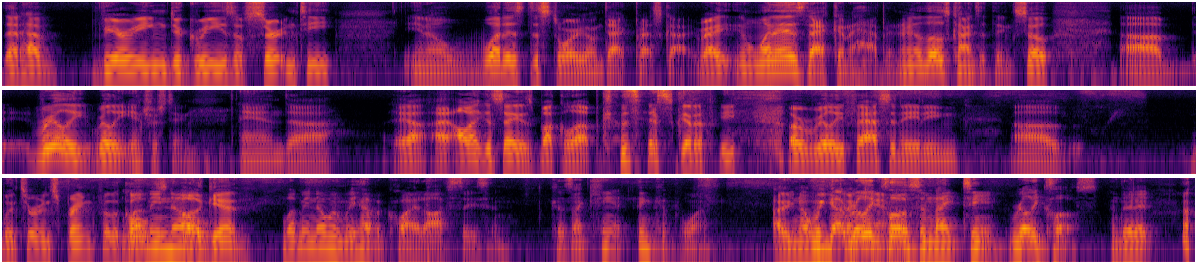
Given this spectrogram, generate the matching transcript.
that have varying degrees of certainty you know, what is the story on Dak Prescott, right? You know, when is that going to happen? You know, those kinds of things. So, uh, really, really interesting. And uh, yeah, I, all I can say is buckle up because it's going to be a really fascinating uh, winter and spring for the Colts. Let me know again. Let me know when we have a quiet off season because I can't think of one. I, you know, we got really close in 19, really close, and then it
